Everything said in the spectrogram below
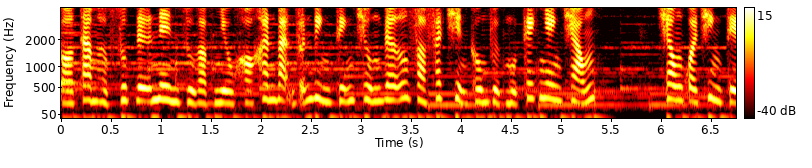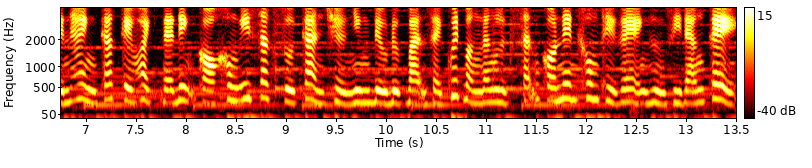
có tam hợp giúp đỡ nên dù gặp nhiều khó khăn bạn vẫn bình tĩnh chống đỡ và phát triển công việc một cách nhanh chóng. Trong quá trình tiến hành các kế hoạch đã định có không ít rắc rối cản trở nhưng đều được bạn giải quyết bằng năng lực sẵn có nên không thể gây ảnh hưởng gì đáng kể.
